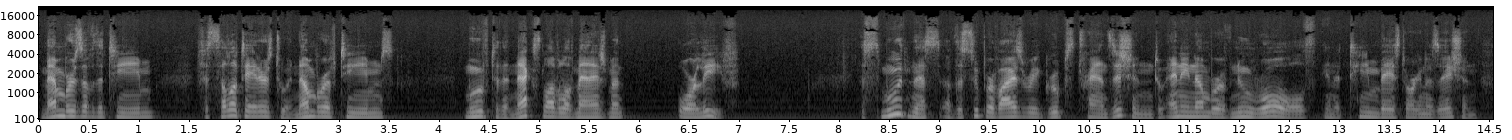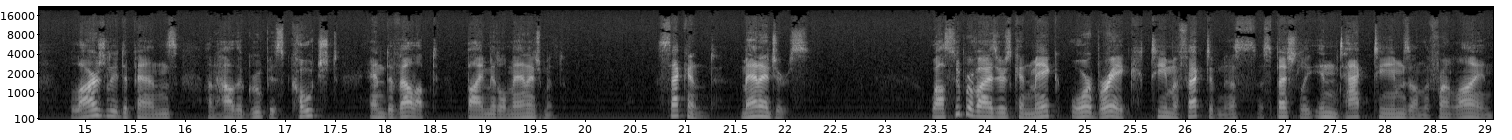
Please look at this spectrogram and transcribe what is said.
members of the team, facilitators to a number of teams, move to the next level of management, or leave. The smoothness of the supervisory group's transition to any number of new roles in a team based organization largely depends on how the group is coached and developed by middle management. Second, managers. While supervisors can make or break team effectiveness, especially intact teams on the front line,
